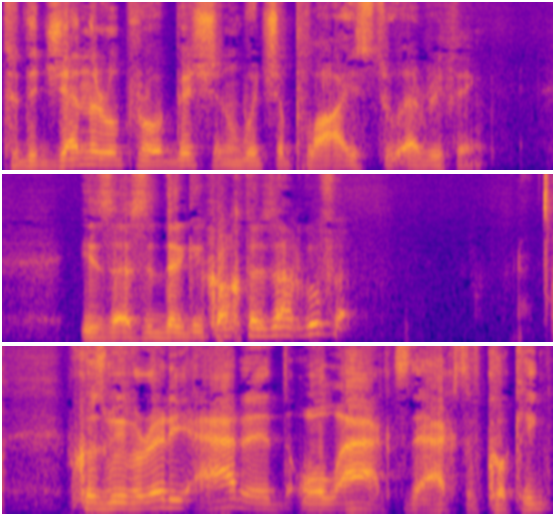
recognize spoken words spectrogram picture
to the general prohibition which applies to everything? Is as der gekochte Zargufa. Because we've already added all acts, the acts of cooking,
